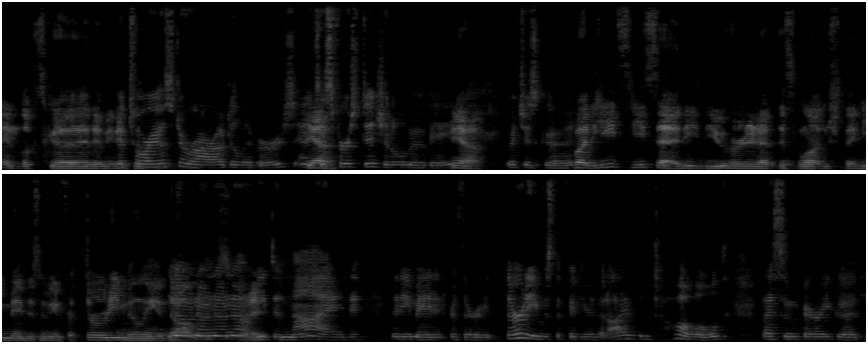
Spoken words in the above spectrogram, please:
it looks good. I mean, it's Vittorio Storaro delivers, and Yeah. it's his first digital movie, yeah. Which is good. But he he said he you heard it at this lunch that he made this movie for thirty million no, dollars. no, no, no. Right? He denied that he made it for 30. 30 was the figure that I've been told by some very good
